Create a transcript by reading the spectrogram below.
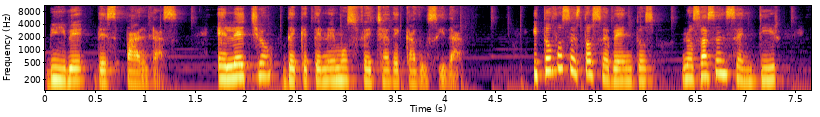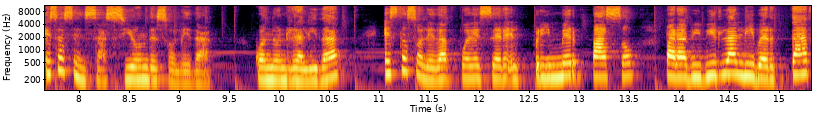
vive de espaldas, el hecho de que tenemos fecha de caducidad. Y todos estos eventos nos hacen sentir esa sensación de soledad, cuando en realidad esta soledad puede ser el primer paso para vivir la libertad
